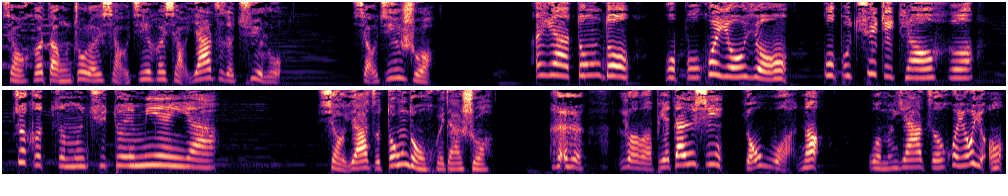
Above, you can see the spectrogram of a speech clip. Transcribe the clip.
小河挡住了小鸡和小鸭子的去路。小鸡说：“哎呀，东东，我不会游泳，过不去这条河，这可怎么去对面呀？”小鸭子东东回答说：“呵呵，乐乐别担心，有我呢。我们鸭子会游泳，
